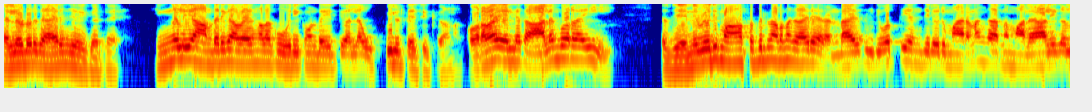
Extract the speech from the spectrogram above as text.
എല്ലാവരും ഒരു കാര്യം ചോദിക്കട്ടെ? നിങ്ങൾ ഈ ആന്തരിക അവയവങ്ങളൊക്കെ ഊരിക്കൊണ്ടേറ്റും അല്ല ഉപ്പിലിട്ട് വെച്ചിരിക്കുകയാണ് കുറേ അല്ല കാലം കുറേയായി ജനുവരി മാസത്തിൽ നടന്ന കാര്യമാണ് രണ്ടായിരത്തി ഇരുപത്തി അഞ്ചിൽ ഒരു മരണം കാരണം മലയാളികൾ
